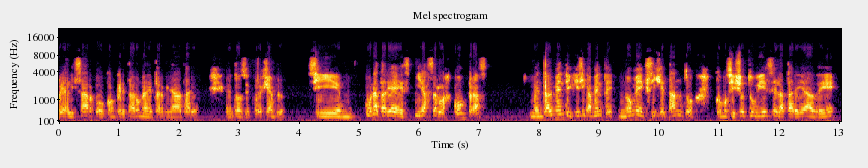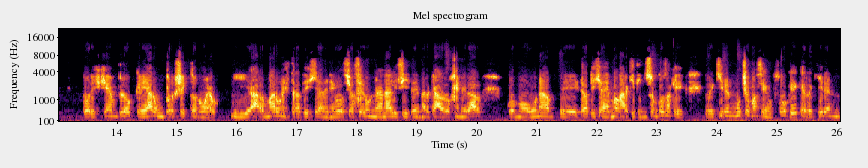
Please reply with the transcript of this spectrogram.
realizar o concretar una determinada tarea. Entonces, por ejemplo, si una tarea es ir a hacer las compras, mentalmente y físicamente no me exige tanto como si yo tuviese la tarea de, por ejemplo, crear un proyecto nuevo y armar una estrategia de negocio, hacer un análisis de mercado, generar como una eh, estrategia de marketing. Son cosas que requieren mucho más enfoque, que requieren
